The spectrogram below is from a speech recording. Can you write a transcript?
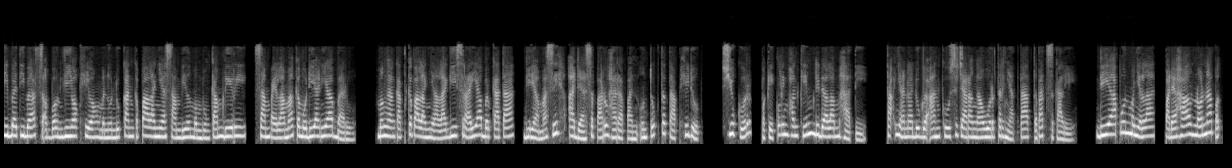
Tiba-tiba Sobon Giok Hyong menundukkan kepalanya sambil membungkam diri, sampai lama kemudian ia baru mengangkat kepalanya lagi seraya berkata, dia masih ada separuh harapan untuk tetap hidup. Syukur, pekik Lim Hon Kim di dalam hati. Tak nyana dugaanku secara ngawur ternyata tepat sekali. Dia pun menyela, padahal Nona Pek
